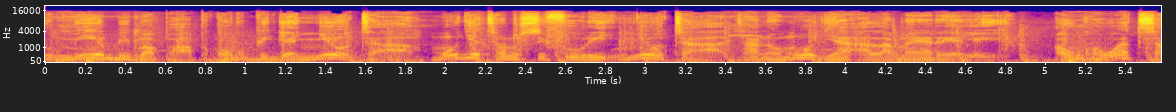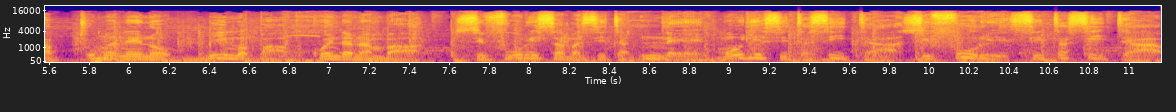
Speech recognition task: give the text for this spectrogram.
Tumia Bima Pap kwa kupiga nyota 150 nyota 51 alama ya reli au kwa WhatsApp tuma neno Bima Pap kwenda namba 0764166066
